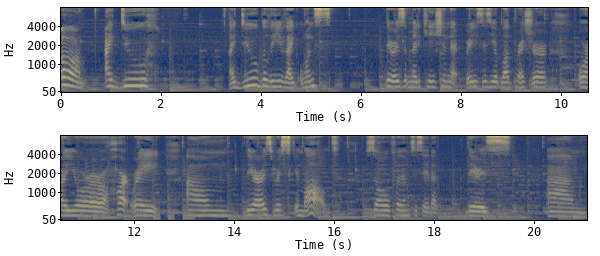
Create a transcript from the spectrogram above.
um I do I do believe like once there is a medication that raises your blood pressure or your heart rate, um, there is risk involved. So for them to say that there is um,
